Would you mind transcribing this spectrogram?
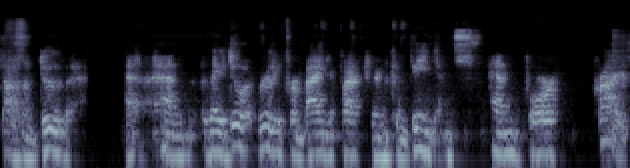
doesn't do that. And they do it really for manufacturing convenience and for price.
